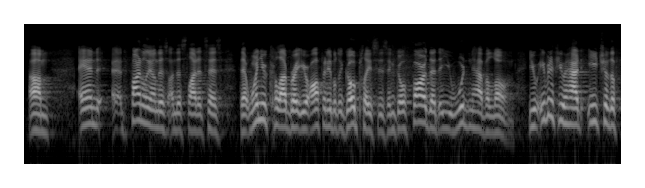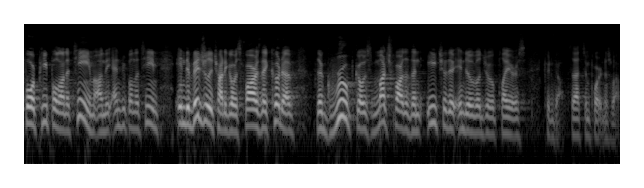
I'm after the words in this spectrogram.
Um, and uh, finally, on this on this slide, it says that when you collaborate, you're often able to go places and go farther that you wouldn't have alone. You, even if you had each of the four people on a team, on the N people on the team, individually try to go as far as they could have, the group goes much farther than each of the individual players could go. So that's important as well.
